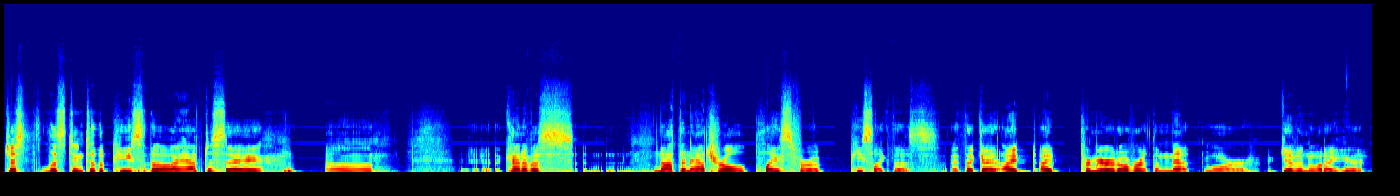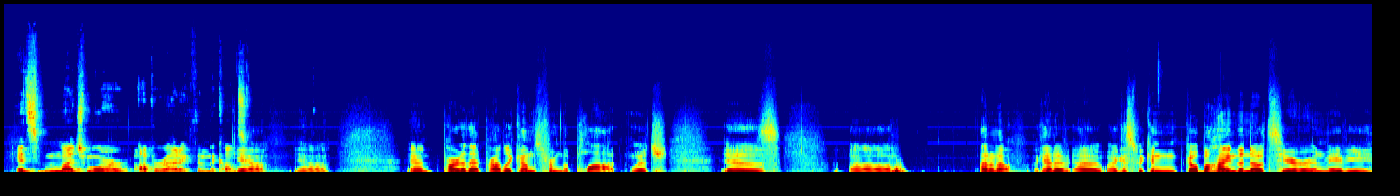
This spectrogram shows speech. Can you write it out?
Just listening to the piece, though, I have to say, uh, kind of a not the natural place for a piece like this. I think I I'd, I'd premiere it over at the Met more, given what I hear. It's much more operatic than the concert. Yeah, yeah. And part of that probably comes from the plot, which is, uh, I don't know. I kind of, uh, I guess we can go behind the notes here and maybe,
